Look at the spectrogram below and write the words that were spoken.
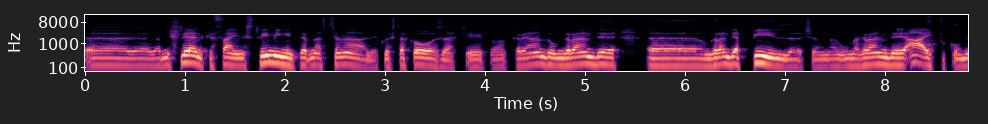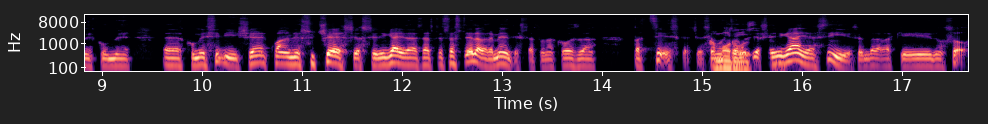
eh, la Michelin che fa in streaming internazionale questa cosa, che creando un grande, eh, un grande appeal, cioè una, una grande hype come, come, eh, come, si dice, quando è successo a Senigallia della terza stella veramente è stata una cosa pazzesca, cioè siamo tornati a Senigallia, sì, sembrava che, non so,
